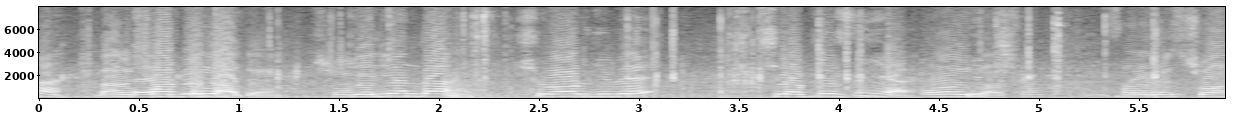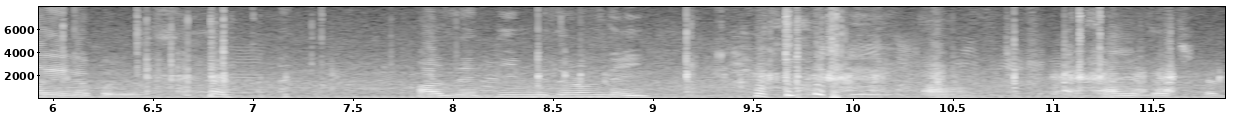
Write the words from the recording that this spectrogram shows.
Ha. Ben çarptım böyle zaten. Şu an Geliyorsun da çuval gibi şey yapıyorsun ya. o hiç zaten. İnsanları biz çuval yerine koyuyoruz. haz ettiğim bir durum değil. Al. Sen yukarı çık hadi.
